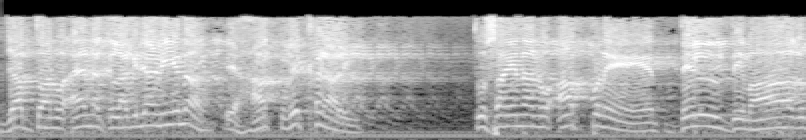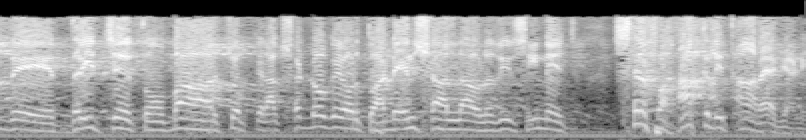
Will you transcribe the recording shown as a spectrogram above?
جب تمہوں اینک لگ جانی ہے نا، یہ حق ویکھن والی۔ تسا یہ اپنے دل دماغ دے دریچے تو باہر چک کے رکھ چڈو گے اور تے ان شاء اللہ سینے صرف حق دی تھان رہ جانی۔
